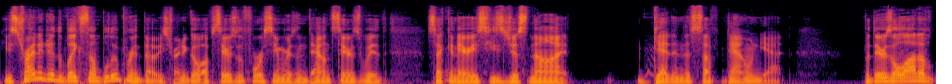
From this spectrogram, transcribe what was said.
He's trying to do the Blake Snell blueprint, though. He's trying to go upstairs with four seamers and downstairs with secondaries. He's just not getting the stuff down yet. But there's a lot of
